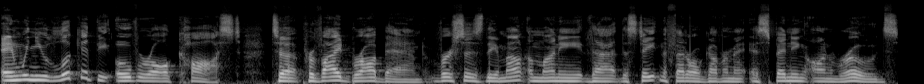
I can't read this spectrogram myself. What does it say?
and when you look at the overall cost to provide broadband versus the amount of money that the state and the federal government is spending on roads,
